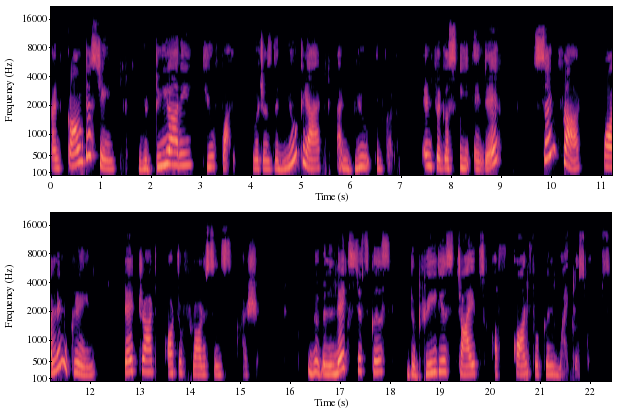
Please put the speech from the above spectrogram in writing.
and counterstained with DRAQ5 which is the nuclei and blue in color. In figures E and F, sunflower pollen grain tetrad autofluorescence are shown. We will next discuss the various types of confocal microscopes.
